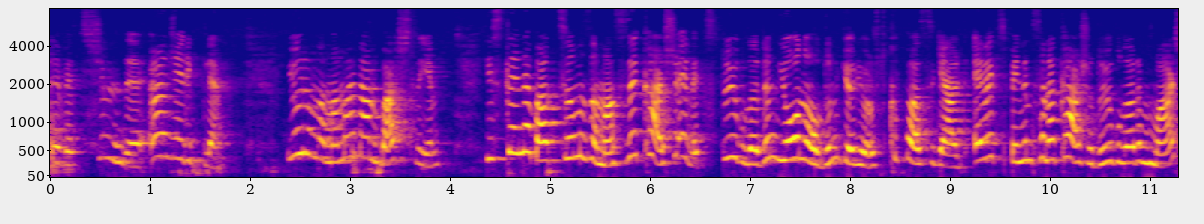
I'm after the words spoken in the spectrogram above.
Evet, şimdi öncelikle yorumlamama hemen başlayayım. Hislerine baktığımız zaman size karşı evet duyguların yoğun olduğunu görüyoruz. Kupası geldi. Evet benim sana karşı duygularım var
